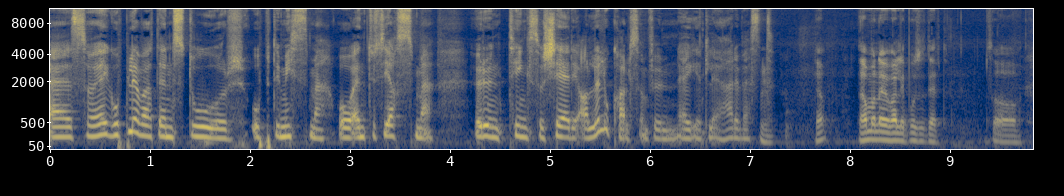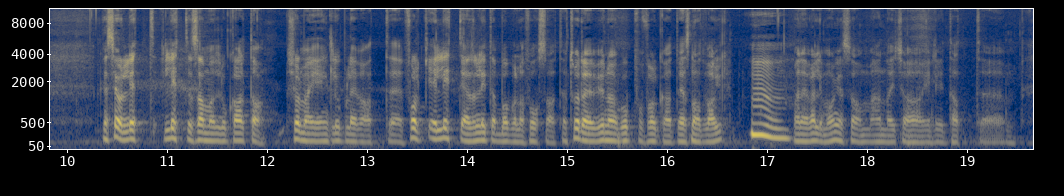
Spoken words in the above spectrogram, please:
Eh, Så jeg opplever at det er en stor optimisme og entusiasme rundt ting som skjer i alle lokalsamfunn, egentlig, her i vest. Ja. ja, men det er jo veldig positivt. Så jeg ser jo litt, litt det samme lokalt, da. Selv om jeg egentlig opplever at eh, folk er litt i en liten boble fortsatt. Jeg tror det begynner å gå opp for folk at det er snart valg. Men det er veldig mange som ennå ikke har egentlig tatt, eh,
